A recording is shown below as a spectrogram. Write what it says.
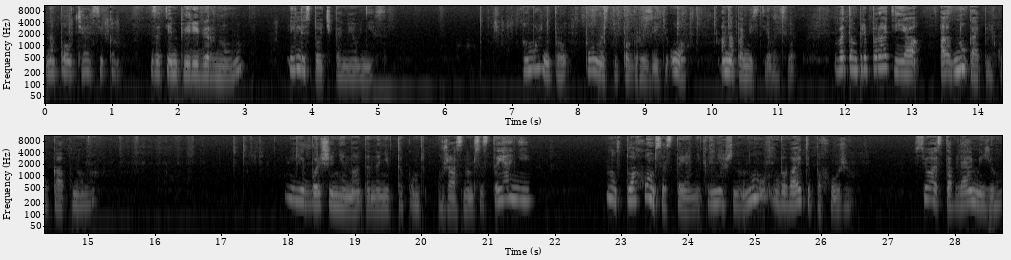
на полчасика. Затем переверну и листочками вниз а можно полностью погрузить. О, она поместилась. Вот. В этом препарате я одну капельку капнула. И больше не надо, она не в таком ужасном состоянии. Ну, в плохом состоянии, конечно, но бывает и похуже. Все, оставляем ее.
